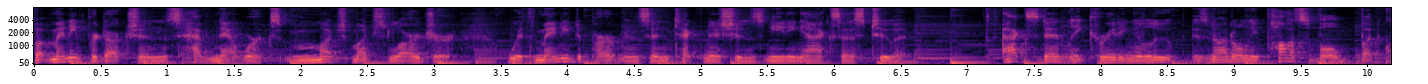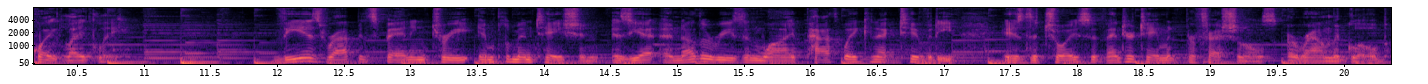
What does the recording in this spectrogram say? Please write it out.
but many productions have networks much, much larger, with many departments and technicians needing access to it. Accidentally creating a loop is not only possible, but quite likely. VIA's rapid spanning tree implementation is yet another reason why pathway connectivity is the choice of entertainment professionals around the globe.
